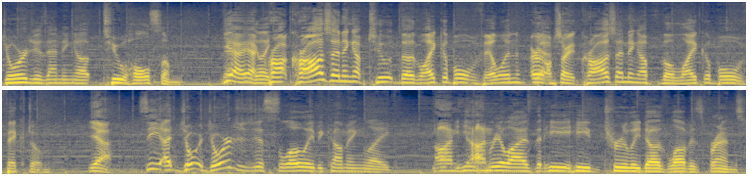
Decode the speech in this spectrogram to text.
George is ending up too wholesome. Yeah, yeah. Like, Craw- Craw's ending up to the likable villain, or Yeah. I'm sorry, Craw's ending up the likable victim. yeah. See, uh, George, George is just slowly becoming like he- Un- he's un- realized that he he truly does love his friends.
